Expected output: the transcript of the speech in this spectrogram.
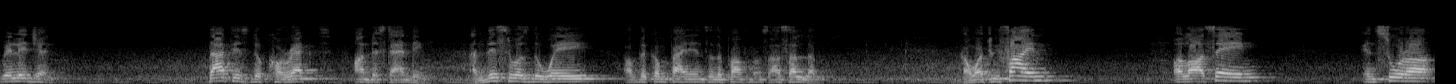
religion. That is the correct understanding. And this was the way of the companions of the Prophet Muhammad And what we find Allah saying in Surah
